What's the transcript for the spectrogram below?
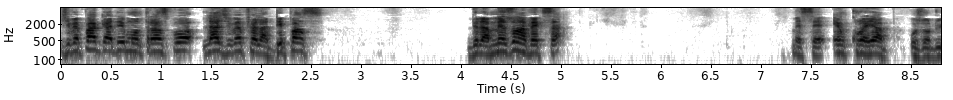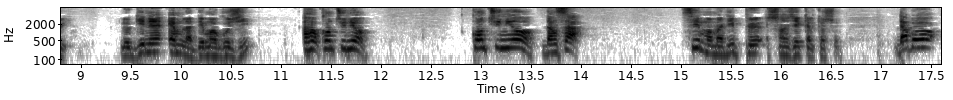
je ne vais pas garder mon transport, là je vais faire la dépense de la maison avec ça. Mais c'est incroyable aujourd'hui. Le Guinéen aime la démagogie. Alors continuons. Continuons dans ça. Si Mamadi peut changer quelque chose. D'abord,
